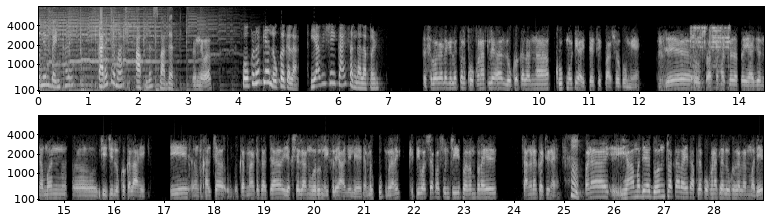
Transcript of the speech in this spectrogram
सुनील बेंडखळे. कार्यक्रमात आपलं स्वागत. धन्यवाद. कोकणातल्या लोककला याविषयी काय सांगाल आपण? तसं बघायला गेलं तर कोकणातल्या लोककलांना खूप मोठी ऐतिहासिक पार्श्वभूमी आहे. म्हणजे असं म्हटलं जातं ह्या ज्या नमन ही जी लोककला आहे ती खालच्या कर्नाटकाच्या यक्षगानवरून इकडे आलेली आहे. त्यामुळे खूप म्हणजे किती वर्षापासूनची ही परंपरा आहे सांगणं कठीण आहे. पण ह्यामध्ये दोन प्रकार आहेत आपल्या कोकणातल्या लोककलांमध्ये.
